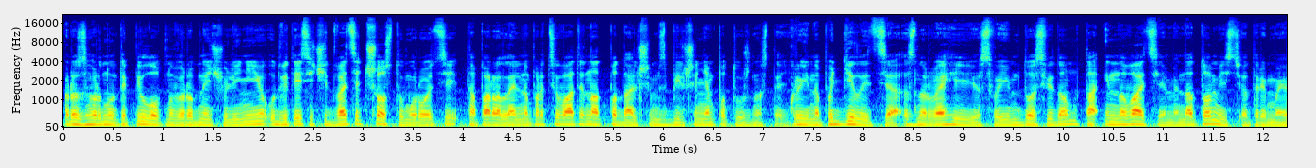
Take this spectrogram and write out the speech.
розгорнути пілотну виробничу лінію у 2026 році та паралельно працювати над подальшим збільшенням потужностей. Україна поділиться з Норвегією своїм досвідом та інноваціями. Натомість отримає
